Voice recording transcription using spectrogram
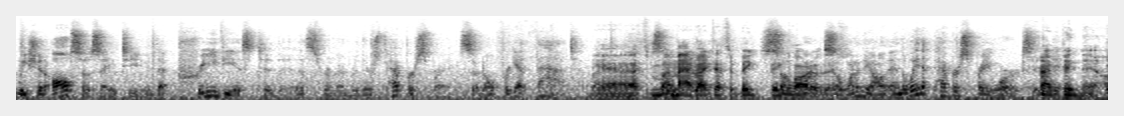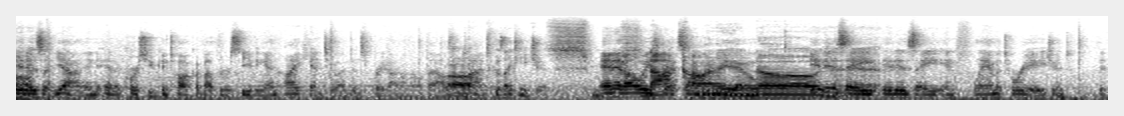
we should also say to you that previous to this, remember, there's pepper spray, so don't forget that. Right? Yeah, that's So a matter of fact. That's a big, big so part one- of this. So one of the all and the way that pepper spray works. It, I've it- been there, It is yeah, and, and of course you can talk about the receiving end. I can too. I've been sprayed I don't know a thousand Oh. times because I teach it, and it always gets on you. your it is a it is a inflammatory agent. It,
